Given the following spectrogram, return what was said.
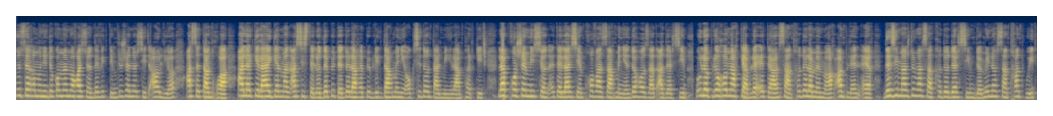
une cérémonie de commémoration des victimes du génocide a eu lieu à cet endroit, à laquelle a également assisté le député de la République d'Arménie occidentale Mihran Perkic. La prochaine mission était l'ancienne province arménienne de Hozad Adersim, où le plus remarquable était un centre de la mémoire en plein air. Des images de massacre de Dersim de 1938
